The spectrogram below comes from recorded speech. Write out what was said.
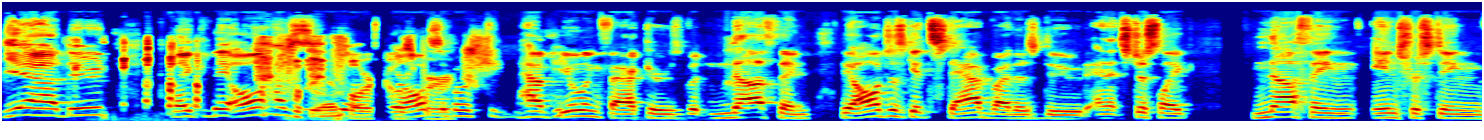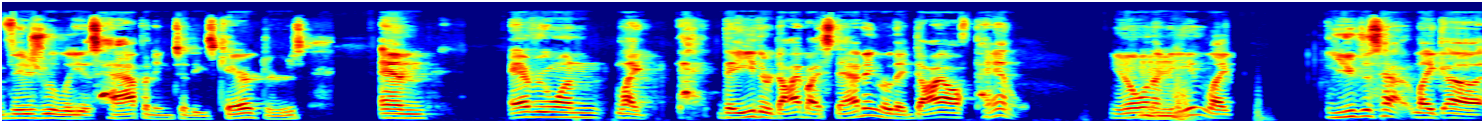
Yeah, dude. Like they all have Poor symbiotes. They're all supposed to have healing factors, but nothing. They all just get stabbed by this dude, and it's just like nothing interesting visually is happening to these characters. And everyone like they either die by stabbing or they die off panel. You know what Mhm. I mean? Like you just have like uh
